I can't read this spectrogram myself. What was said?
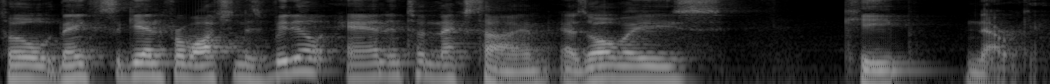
So thanks again for watching this video. And until next time, as always, keep networking.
